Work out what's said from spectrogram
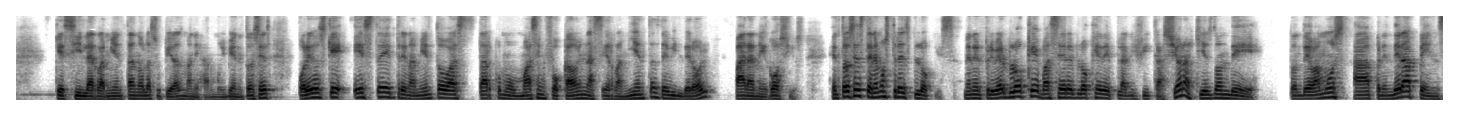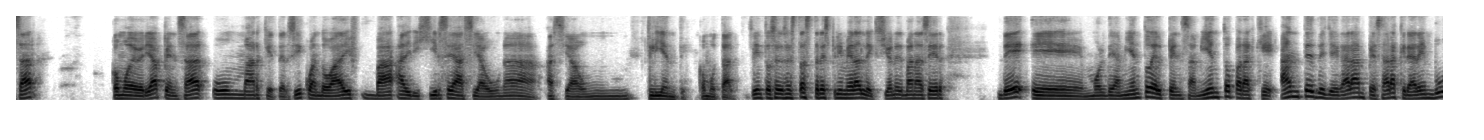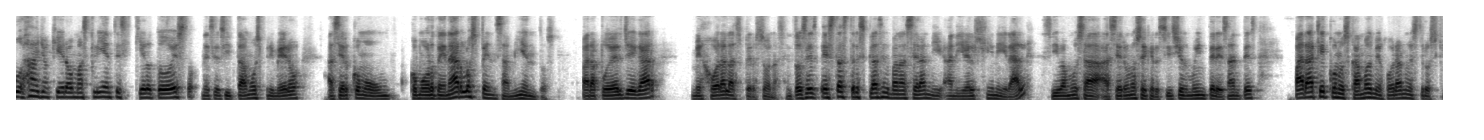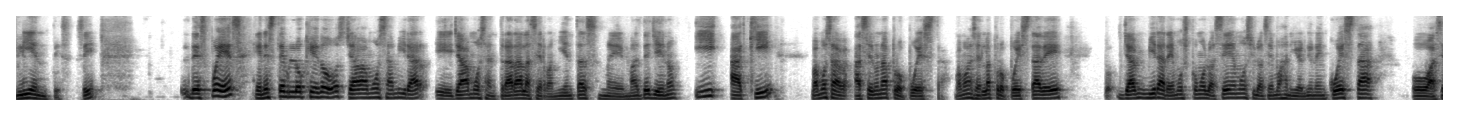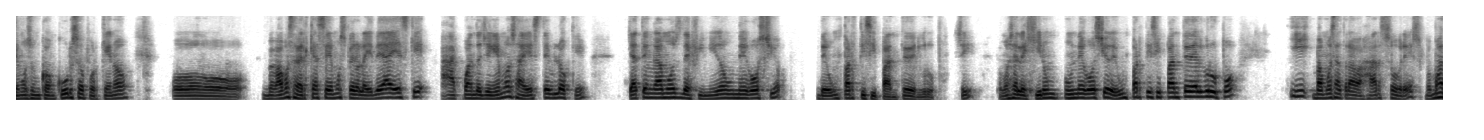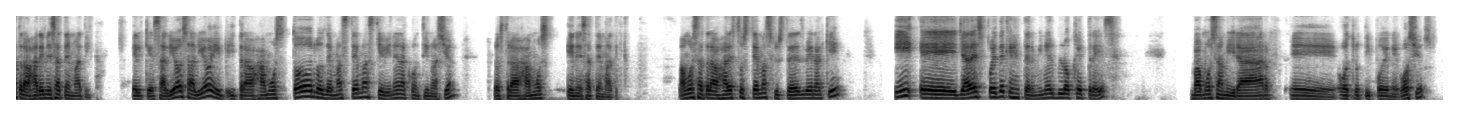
que si la herramienta no la supieras manejar muy bien. Entonces, por eso es que este entrenamiento va a estar como más enfocado en las herramientas de Builderall para negocios. Entonces, tenemos tres bloques. En el primer bloque va a ser el bloque de planificación. Aquí es donde, donde vamos a aprender a pensar como debería pensar un marketer, ¿sí? Cuando va a, va a dirigirse hacia, una, hacia un cliente como tal, ¿sí? Entonces, estas tres primeras lecciones van a ser de eh, moldeamiento del pensamiento para que antes de llegar a empezar a crear embudos, ah, yo quiero más clientes y quiero todo esto, necesitamos primero hacer como un, como ordenar los pensamientos para poder llegar mejor a las personas. Entonces, estas tres clases van a ser a, nivel general, ¿sí? Vamos a hacer unos ejercicios muy interesantes para que conozcamos mejor a nuestros clientes, ¿sí? Después, en este bloque 2, ya vamos a mirar, eh, ya vamos a entrar a las herramientas eh, más de lleno y aquí vamos a hacer una propuesta. Vamos a hacer la propuesta de, ya miraremos cómo lo hacemos, si lo hacemos a nivel de una encuesta o hacemos un concurso, ¿por qué no? O vamos a ver qué hacemos, pero la idea es que cuando lleguemos a este bloque ya tengamos definido un negocio de un participante del grupo, ¿sí? Vamos a elegir un, negocio de un participante del grupo y vamos a trabajar sobre eso. Vamos a trabajar en esa temática. El que salió, salió y, trabajamos todos los demás temas que vienen a continuación, los trabajamos en esa temática. Vamos a trabajar estos temas que ustedes ven aquí y eh, ya después de que se termine el bloque 3, vamos a mirar eh, otro tipo de negocios.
